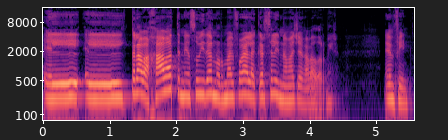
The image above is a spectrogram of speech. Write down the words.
él, él, trabajaba, tenía su vida normal fuera de la cárcel y nada más llegaba a dormir. En fin.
